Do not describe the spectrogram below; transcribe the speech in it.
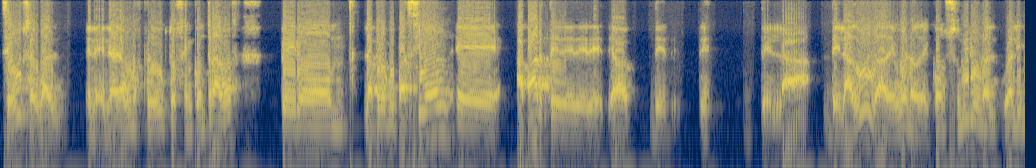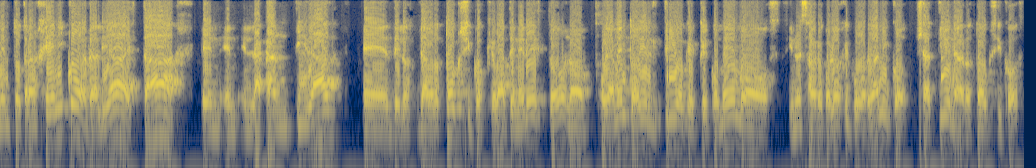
se usa igual en, algunos productos encontramos, pero mm, la preocupación, eh, aparte de, la, de la duda de, bueno, de consumir un, alimento transgénico, en realidad está en, la cantidad eh, de los de agrotóxicos que va a tener esto, ¿no? Obviamente hoy el trigo que, comemos, si no es agroecológico o orgánico, ya tiene agrotóxicos,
